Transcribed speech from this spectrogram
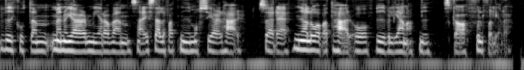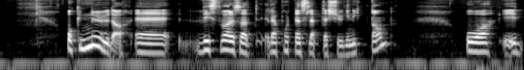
vykorten men att göra mer av en så här, istället för att ni måste göra det här så är det ni har lovat det här och vi vill gärna att ni ska fullfölja det. Och nu då? Eh, visst var det så att rapporten släpptes 2019? Och i,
